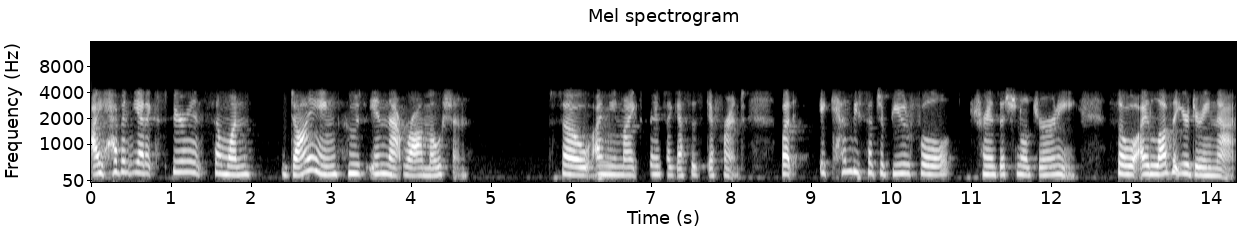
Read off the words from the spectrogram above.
I haven't yet experienced someone dying who's in that raw emotion. So, I mm-hmm. mean, my experience, I guess, is different, but it can be such a beautiful transitional journey. So, I love that you're doing that.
